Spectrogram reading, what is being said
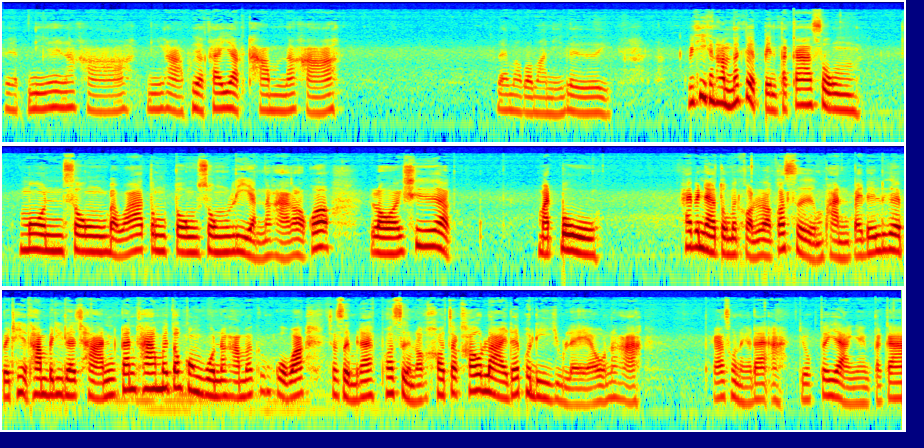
แบบนี้เลยนะคะ นี่ค่ะเผื่อใครอยากทำนะคะ ได้มาประมาณนี้เลย วิธีการทำถ้าเกิดเป็นตะกร้าทรงมนทรงแบบว่าตรงๆทรงเหลี่ยมนะคะ เราก็ร้อยเชือก มัดปู ให้เป็นแนวตรงไปก่อนแล้วเราก็เสริมพันไปเรื่อยๆไปที่ทำไปทีละชั้น ด้านข้างไม่ต้องกังวลนะคะ ไม่ต้องกลัวว่าจะเสริมไม่ได้พอเสริมแล้วเขาจะเข้าลายได้พอดีอยู่แล้วนะคะตะกร้าทรงไหนก็ได้อะยกตัวอย่างอย่างตะกร้า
